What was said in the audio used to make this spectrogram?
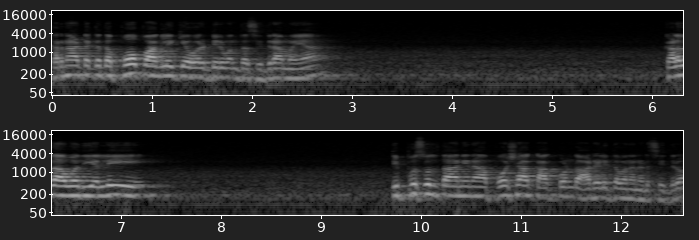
ಕರ್ನಾಟಕದ ಪೋಪ್ ಆಗಲಿಕ್ಕೆ ಹೊರಟಿರುವಂಥ ಸಿದ್ದರಾಮಯ್ಯ, ಕಳೆದ ಅವಧಿಯಲ್ಲಿ ಟಿಪ್ಪು ಸುಲ್ತಾನಿನ ಪೋಷಾಕ್ ಹಾಕ್ಕೊಂಡು ಆಡಳಿತವನ್ನು ನಡೆಸಿದ್ರು.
